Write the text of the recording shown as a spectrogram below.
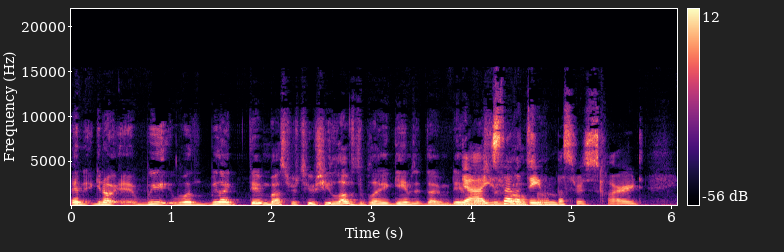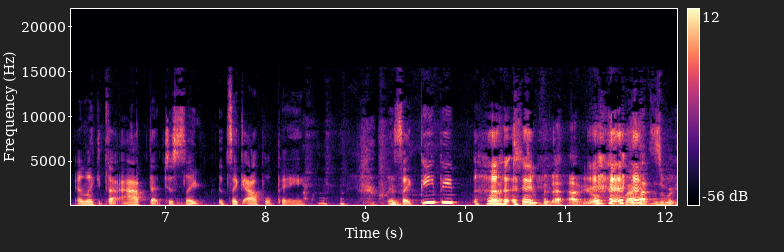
And you know, eh, we we, we like Dave and Buster's too. She loves to play games at Dave, Dave yeah, I and Buster's. used to have well, a Dave so- and Buster's card and like the app that just like it's like Apple Pay. it's like beep beep. stupid app. Like, my app doesn't work.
